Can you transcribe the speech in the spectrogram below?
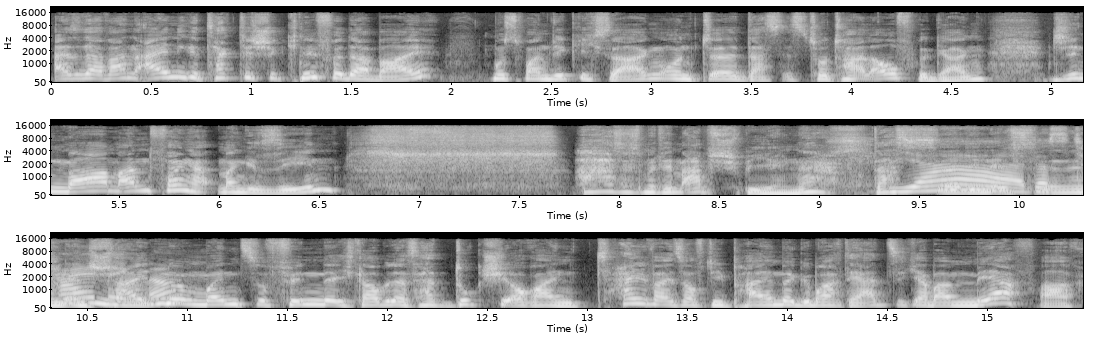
Also da waren einige taktische Kniffe dabei, muss man wirklich sagen. Und äh, das ist total aufgegangen. Jin Ma am Anfang hat man gesehen. Ah, das mit dem Abspielen, ne? Das, ja, äh, den, das den Timing, entscheidenden ne? Moment zu finden. Ich glaube, das hat Duxi auch einen teilweise auf die Palme gebracht. Er hat sich aber mehrfach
